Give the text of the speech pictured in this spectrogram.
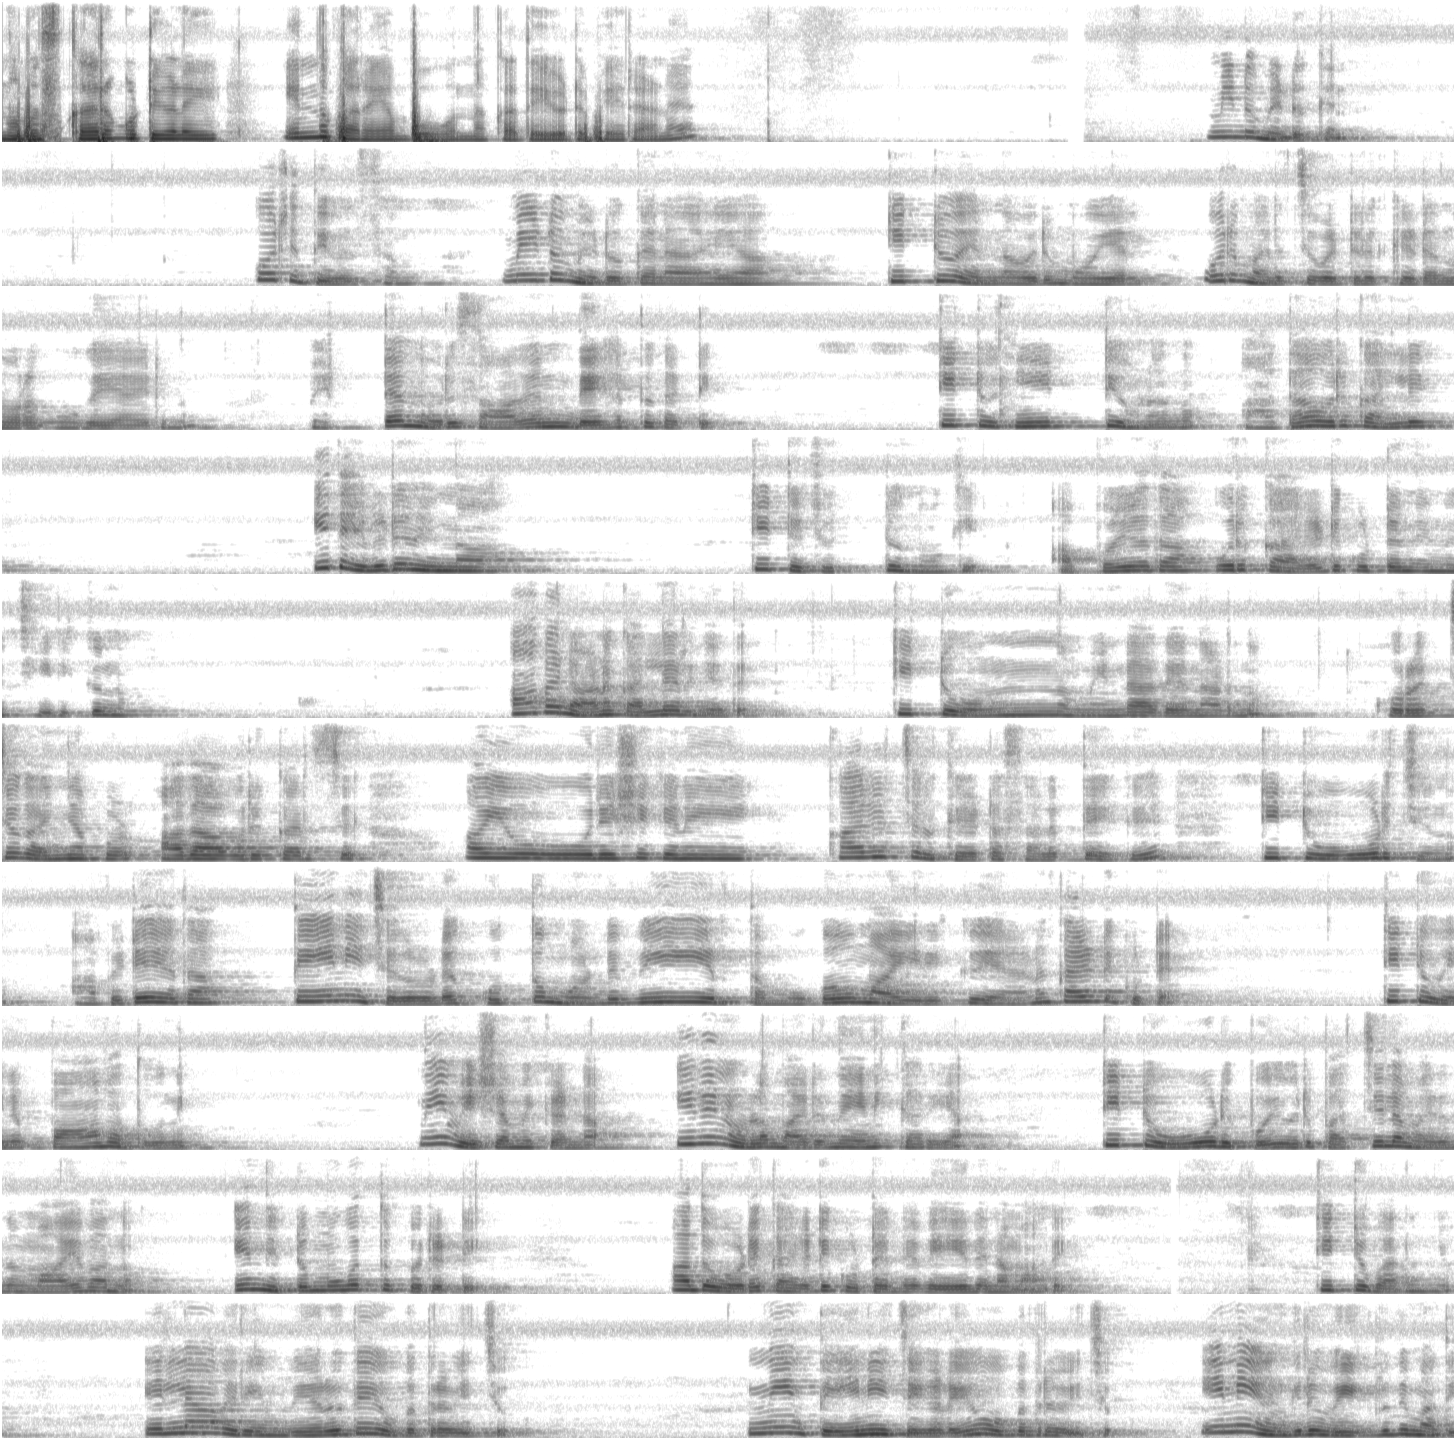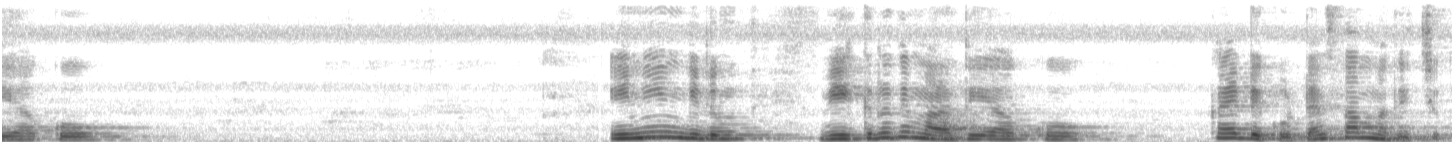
നമസ്കാരം കുട്ടികളെ. ഇന്ന് പറയാൻ പോകുന്ന കഥയുടെ പേരാണ് മിടുമിടുക്കൻ. ഒരു ദിവസം മിടുമിടുക്കനായ ടിറ്റു എന്ന ഒരു മുയൽ ഒരു മരച്ചുവട്ടിൽ കിടന്നുറങ്ങുകയായിരുന്നു. പെട്ടെന്നൊരു സാധനം ദേഹത്ത് തട്ടി. ടിറ്റു ഞെട്ടി ഉണർന്നു. അതാ ഒരു കല്ല്. ഇതെവിടെ നിന്നാ? ടിറ്റു ചുറ്റും നോക്കി. അപ്പോഴതാ ഒരു കരടി കരടിക്കുട്ടൻ നിന്ന് ചിരിക്കുന്നു. അവനാണ് കല്ലെറിഞ്ഞത്. ടിറ്റു ഒന്നും മിണ്ടാതെ നടന്നു. കുറച്ചു കഴിഞ്ഞപ്പോൾ അതാ ഒരു കരച്ചിൽ. അയ്യോ രക്ഷിക്കണേ. കരച്ചിൽ കേട്ട സ്ഥലത്തേക്ക് ടിറ്റു ഓടിച്ചെന്നു. അവിടെ ഏതാ തേനീച്ചകളുടെ കുത്തും കൊണ്ട് വീർത്ത മുഖവുമായിരിക്കുകയാണ് കരടിക്കുട്ടൻ. ടിറ്റുവിന് പാവം തോന്നി. നീ വിഷമിക്കണ്ട. ഇതിനുള്ള മരുന്ന് എനിക്കറിയാം. ടിറ്റു ഓടിപ്പോയി ഒരു പച്ചില മരുന്നുമായി വന്നു. എന്നിട്ട് മുഖത്ത് പുരട്ടി. അതോടെ കരടിക്കുട്ടന്റെ വേദന മാറി. ടിറ്റു പറഞ്ഞു എല്ലാവരെയും വെറുതെ ഉപദ്രവിച്ചു. നീ തേനീച്ചകളെയും ഉപദ്രവിച്ചു. ഇനിയെങ്കിലും വികൃതി മതിയാക്കൂ. ഇനിയെങ്കിലും വികൃതി മതിയാക്കൂ കരടിക്കുട്ടൻ സമ്മതിച്ചു.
